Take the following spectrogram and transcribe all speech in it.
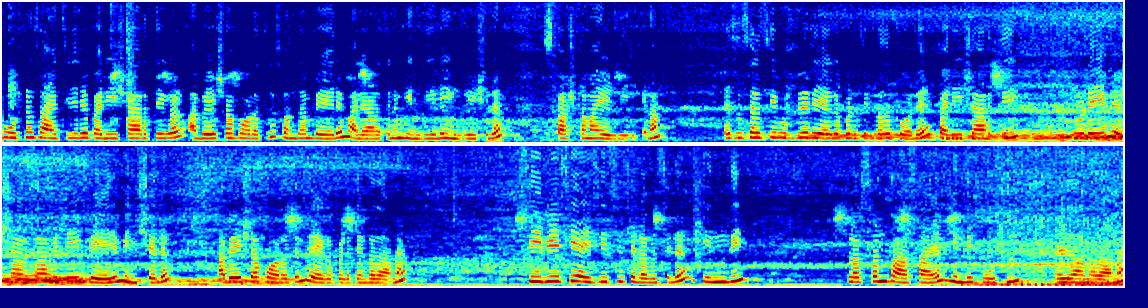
ഭൂഷണ സാഹിത്യചര്യ പരീക്ഷാർത്ഥികൾ അപേക്ഷാ ഫോറത്തിൽ സ്വന്തം പേര് മലയാളത്തിലും ഹിന്ദിയിലും ഇംഗ്ലീഷിലും സ്പഷ്ടമായി എഴുതിയിരിക്കണം. എസ് എസ് എൽ സി ബുക്കിൽ രേഖപ്പെടുത്തിയിട്ടുള്ളതുപോലെ പരീക്ഷാർത്ഥിയുടെയും രക്ഷകർത്താവിന്റെയും പേരും ഇൻഷ്യലും അപേക്ഷാ ഫോറത്തിൽ രേഖപ്പെടുത്തേണ്ടതാണ്. C B S E I C C സിലബസിൽ ഹിന്ദി പ്ലസ് വൺ പാസ്സായാൽ ഹിന്ദി പോർഷൻ എഴുതാവുന്നതാണ്.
